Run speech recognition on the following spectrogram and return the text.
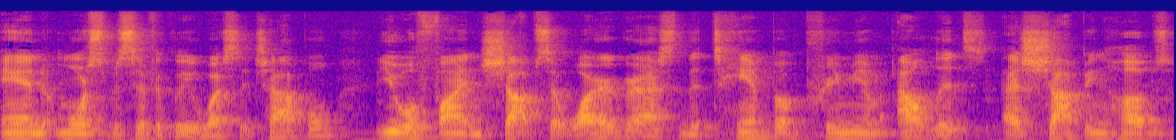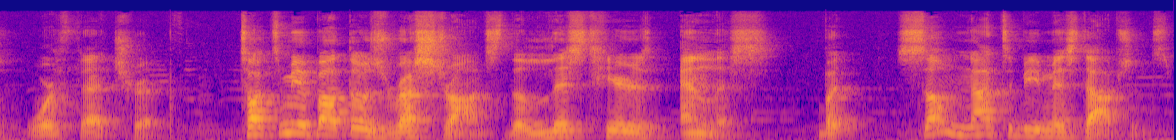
and more specifically Wesley Chapel, you will find shops at Wiregrass and the Tampa Premium Outlets as shopping hubs worth that trip. Talk to me about those restaurants. The list here is endless, but some not to be missed options.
